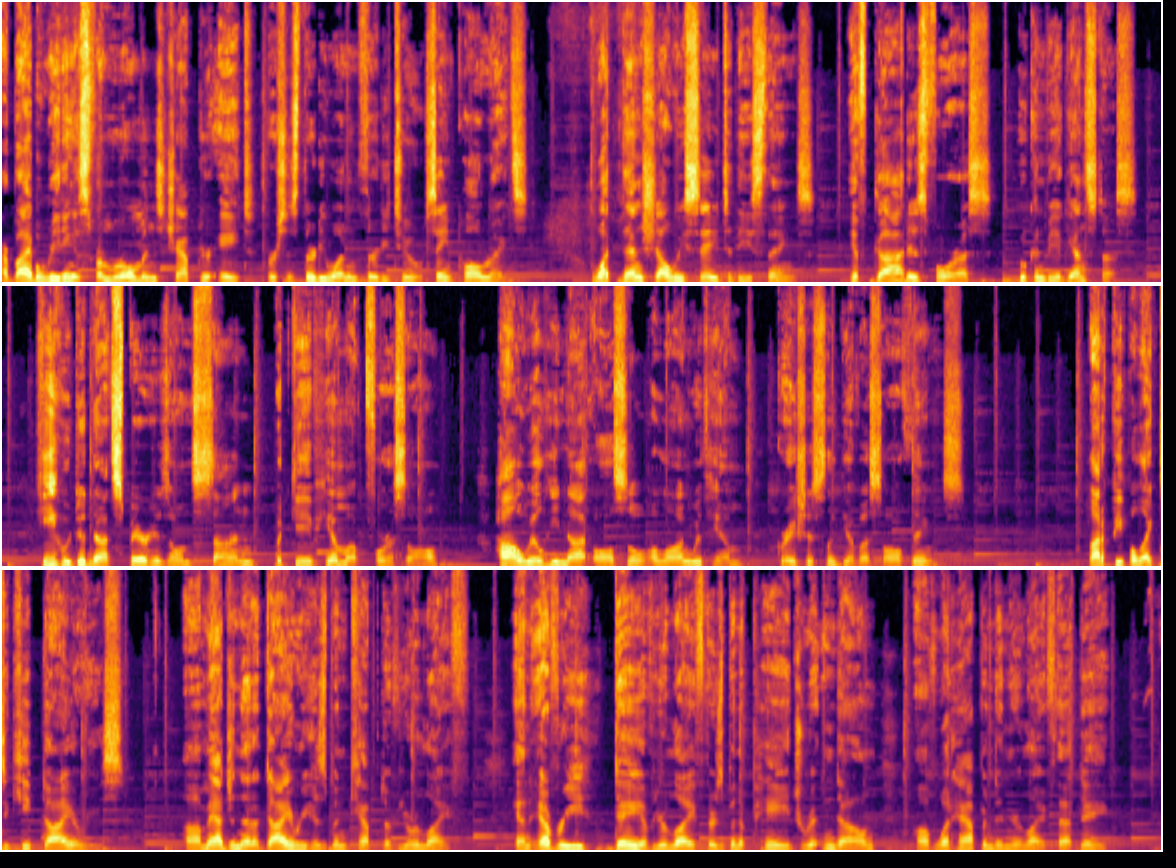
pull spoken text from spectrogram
Our Bible reading is from Romans chapter 8, verses 31 and 32. St. Paul writes, What then shall we say to these things? If God is for us, who can be against us? He who did not spare his own son, but gave him up for us all, how will he not also, along with him, graciously give us all things? A lot of people like to keep diaries. Uh, imagine that a diary has been kept of your life. And every day of your life, there's been a page written down of what happened in your life that day.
